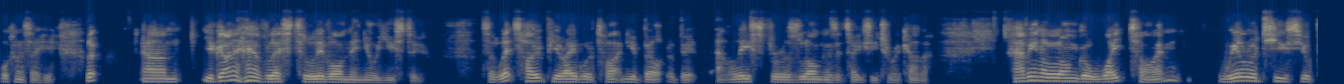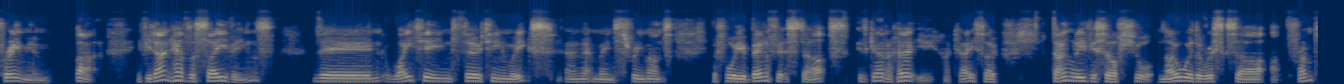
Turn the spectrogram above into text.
what can I say here? Look, um, you're going to have less to live on than you're used to. So let's hope you're able to tighten your belt a bit, at least for as long as it takes you to recover. Having a longer wait time will reduce your premium, but if you don't have the savings, then waiting 13 weeks, and that means three months, before your benefit starts is going to hurt you. Okay, so don't leave yourself short. Know where the risks are up front,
